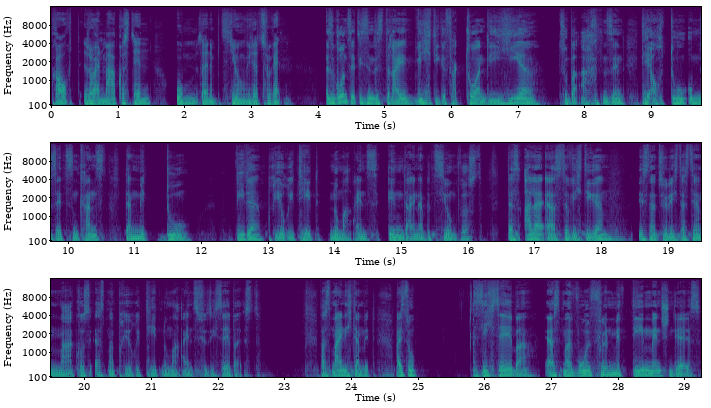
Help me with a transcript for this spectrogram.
braucht so ein Markus denn, um seine Beziehung wieder zu retten? Also grundsätzlich sind es drei wichtige Faktoren, die hier zu beachten sind, die auch du umsetzen kannst, damit du wieder Priorität Nummer eins in deiner Beziehung wirst. Das allererste Wichtige ist natürlich, dass der Markus erstmal Priorität Nummer eins für sich selber ist. Was meine ich damit? Weißt du, sich selber erstmal wohlfühlen mit dem Menschen, der ist,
